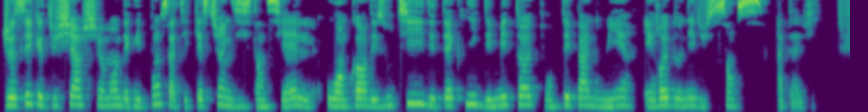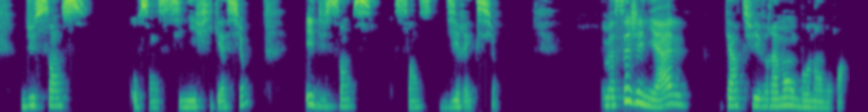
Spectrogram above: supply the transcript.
Je sais que tu cherches sûrement des réponses à tes questions existentielles ou encore des outils, des techniques, des méthodes pour t'épanouir et redonner du sens à ta vie. Du sens au sens signification et du sens au sens direction. Ben, c'est génial car tu es vraiment au bon endroit.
